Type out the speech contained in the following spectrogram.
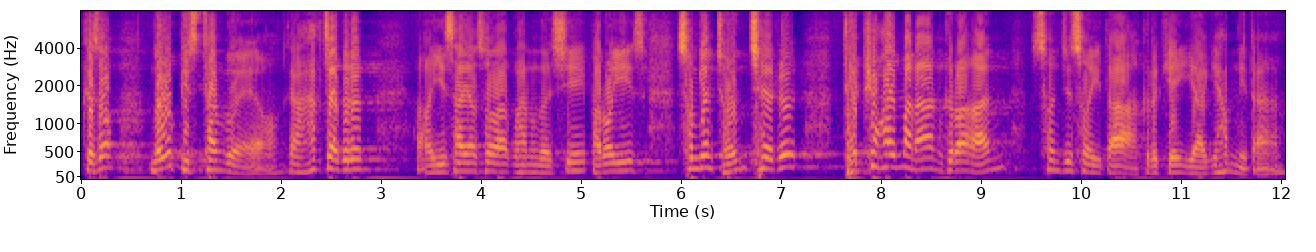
그래서 너무 비슷한 거예요. 그러니까 학자들은 어, 이사야서라고 하는 것이 바로 이 성경 전체를 대표할 만한 그러한 선지서이다. 그렇게 이야기합니다.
